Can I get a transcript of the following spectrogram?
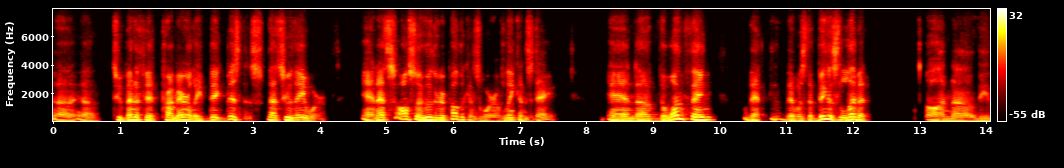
uh, uh, to benefit primarily big business. That's who they were. And that's also who the Republicans were of Lincoln's day. And uh, the one thing that that was the biggest limit on uh, the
